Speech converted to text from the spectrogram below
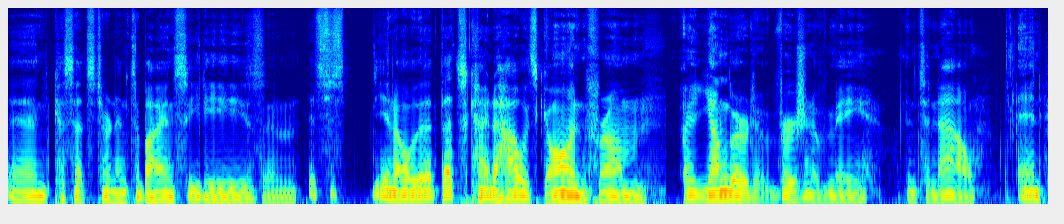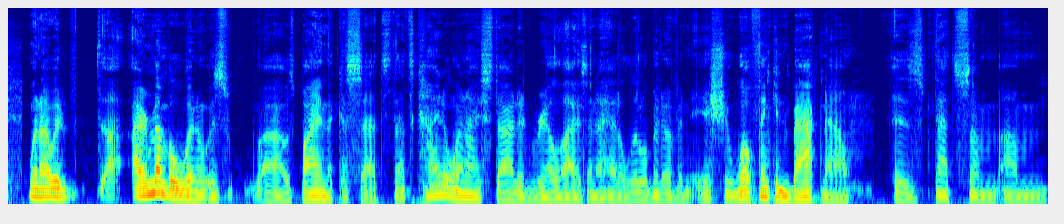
and cassettes turned into buying CDs, and it's just you know that that's kind of how it's gone from a younger version of me into now. And when I would I remember when it was uh, I was buying the cassettes. That's kind of when I started realizing I had a little bit of an issue. Well, thinking back now, is that's um, um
